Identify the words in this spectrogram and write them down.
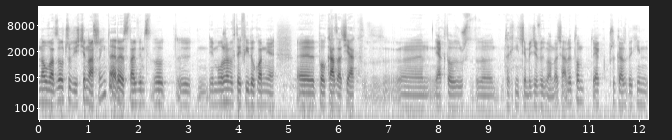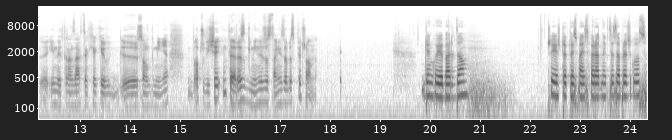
na uwadze oczywiście nasz interes, tak, więc no, nie możemy w tej chwili dokładnie pokazać jak jak to już technicznie będzie wyglądać, ale to jak przy każdych in, innych transakcjach, jakie są w gminie, oczywiście interes gminy zostanie zabezpieczony. Dziękuję bardzo. Czy jeszcze ktoś z państwa radnych chce zabrać głos?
